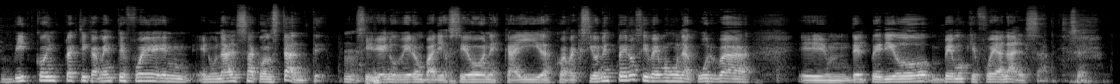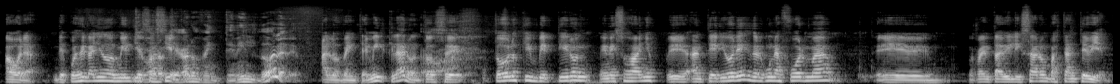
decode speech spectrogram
Bitcoin prácticamente fue en, en un alza constante. Si bien hubieron variaciones, caídas, correcciones, pero si vemos una curva eh, del periodo, vemos que fue al alza. Sí. Ahora, después del año Llegó a, 2017 llegó a los 20 mil dólares. A los 20.000, claro. Entonces, todos los que invirtieron en esos años eh, anteriores, de alguna forma, eh, rentabilizaron bastante bien.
